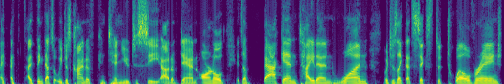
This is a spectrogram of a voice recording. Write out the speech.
I, I, I think that's what we just kind of continue to see out of Dan Arnold. It's a back end tight end one, which is like that six to 12 range.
